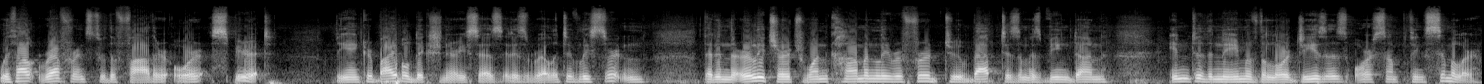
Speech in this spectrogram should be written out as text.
without reference to the Father or Spirit. The Anchor Bible Dictionary says it is relatively certain that in the early church, one commonly referred to baptism as being done into the name of the Lord Jesus or something similar.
